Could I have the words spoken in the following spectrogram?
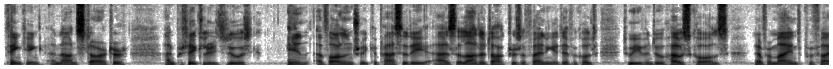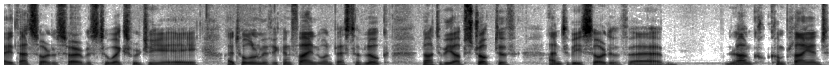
thinking, a non starter, and particularly to do it in a voluntary capacity, as a lot of doctors are finding it difficult to even do house calls, never mind provide that sort of service to Wexford GAA. I told him if he can find one, best of luck, not to be obstructive and to be sort of uh, non-compliant.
